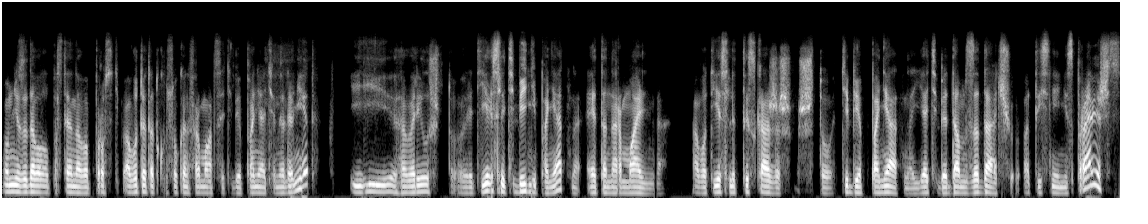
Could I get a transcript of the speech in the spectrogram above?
он мне задавал постоянно вопросы, типа, а вот этот кусок информации тебе понятен или нет? И говорил, что если тебе непонятно, это нормально. А вот если ты скажешь, что тебе понятно, я тебе дам задачу, а ты с ней не справишься,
